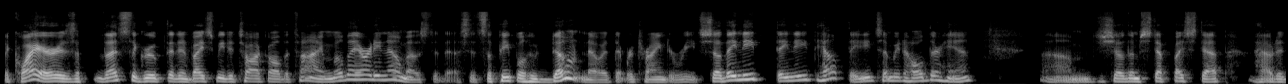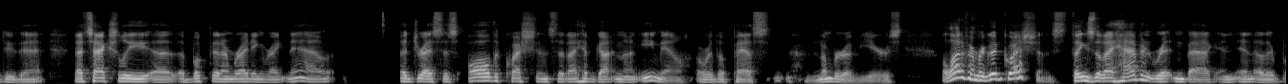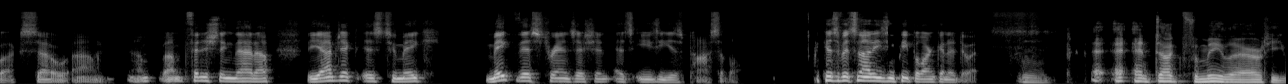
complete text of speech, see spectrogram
The choir is a, that's the group that invites me to talk all the time. Well, they already know most of this. It's the people who don't know it that we're trying to reach. So they need they need help. They need somebody to hold their hand um, show them step by step how to do that. That's actually a, a, book that I'm writing right now addresses all the questions that I have gotten on email over the past number of years. A lot of them are good questions, things that I haven't written back in, in other books. So um, I'm, I'm finishing that up. The object is to make make this transition as easy as possible. Because if it's not easy, people aren't going to do it. Mm. And, and Doug, familiarity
